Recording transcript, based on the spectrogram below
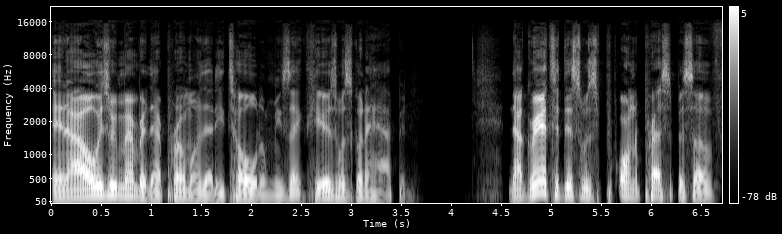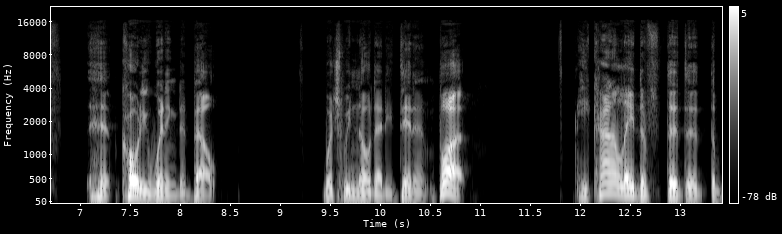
and I always remember that promo that he told him. He's like, "Here's what's going to happen. Now, granted, this was on the precipice of him, Cody winning the belt, which we know that he didn't, but he kind of laid the, the the, the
